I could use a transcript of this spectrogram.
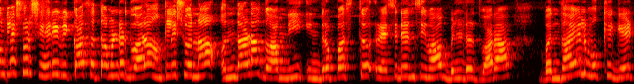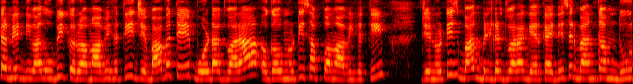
અંકલેશ્વર શહેરી વિકાસ સત્તામંડળ દ્વારા અંકલેશ્વરના અંદાડા ગામની ઇન્દ્રપ્રસ્થ રેસિડેન્સીમાં બિલ્ડર દ્વારા બંધાયેલ મુખ્ય ગેટ અને દિવાલ ઊભી કરવામાં આવી હતી, જે બાબતે બોર્ડા દ્વારા અગાઉ નોટિસ આપવામાં આવી હતી. જે નોટિસ બાદ બિલ્ડર દ્વારા ગેરકાયદેસર બાંધકામ દૂર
